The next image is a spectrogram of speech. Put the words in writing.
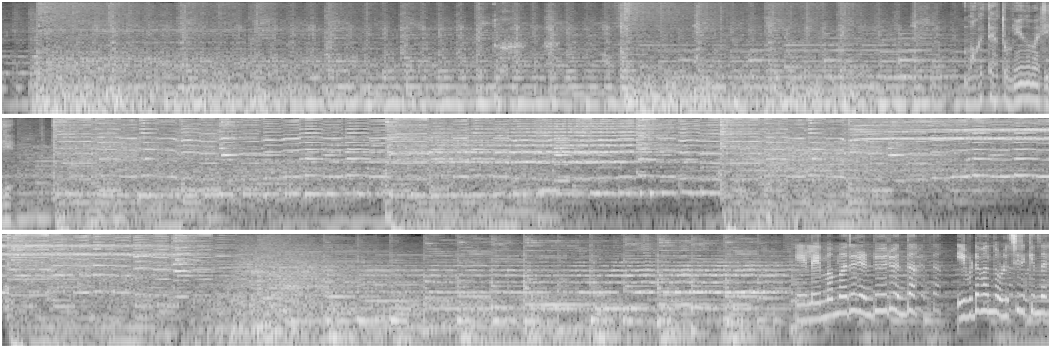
തുണിയൊന്ന് മാറ്റിക്കേ. ഇളയമ്മമാര് രണ്ടുപേരും എന്താ? ഇവിടെ വന്ന് ഒളിച്ചിരിക്കുന്നേ?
